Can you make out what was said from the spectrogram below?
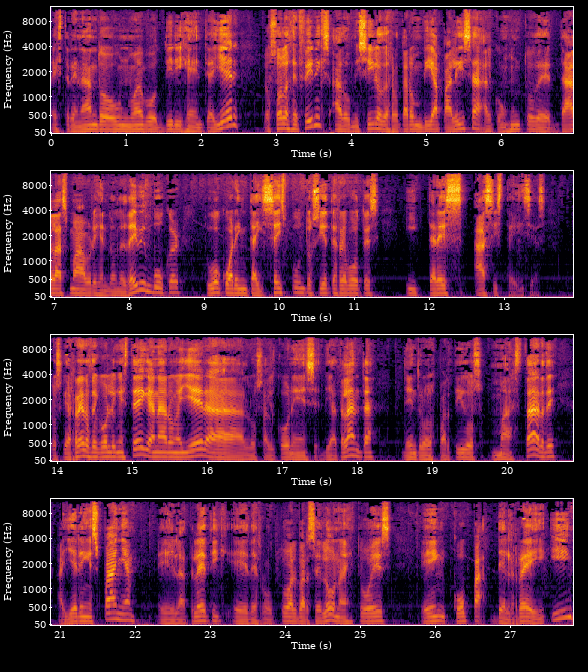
estrenando un nuevo dirigente. Ayer los Soles de Phoenix a domicilio derrotaron vía paliza al conjunto de Dallas Mavericks en donde David Booker tuvo 46.7 rebotes y 3 asistencias. Los guerreros de Golden State ganaron ayer a los halcones de Atlanta dentro de los partidos más tarde. Ayer en España, el Athletic eh, derrotó al Barcelona, esto es en Copa del Rey, y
